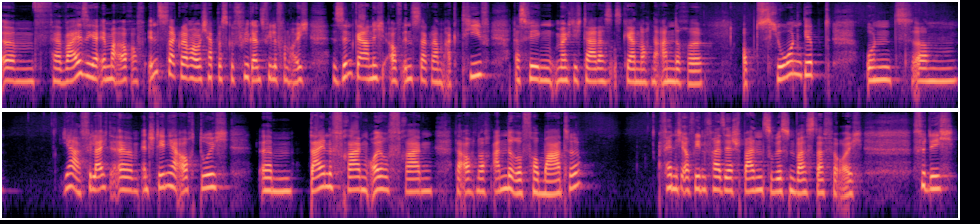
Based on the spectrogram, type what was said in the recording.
ähm, verweise ja immer auch auf Instagram, aber ich habe das Gefühl, ganz viele von euch sind gar nicht auf Instagram aktiv. Deswegen möchte ich da, dass es gerne noch eine andere Option gibt. Und ähm, ja, vielleicht ähm, entstehen ja auch durch ähm, deine Fragen, eure Fragen, da auch noch andere Formate. Fände ich auf jeden Fall sehr spannend zu wissen, was da für euch, für dich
